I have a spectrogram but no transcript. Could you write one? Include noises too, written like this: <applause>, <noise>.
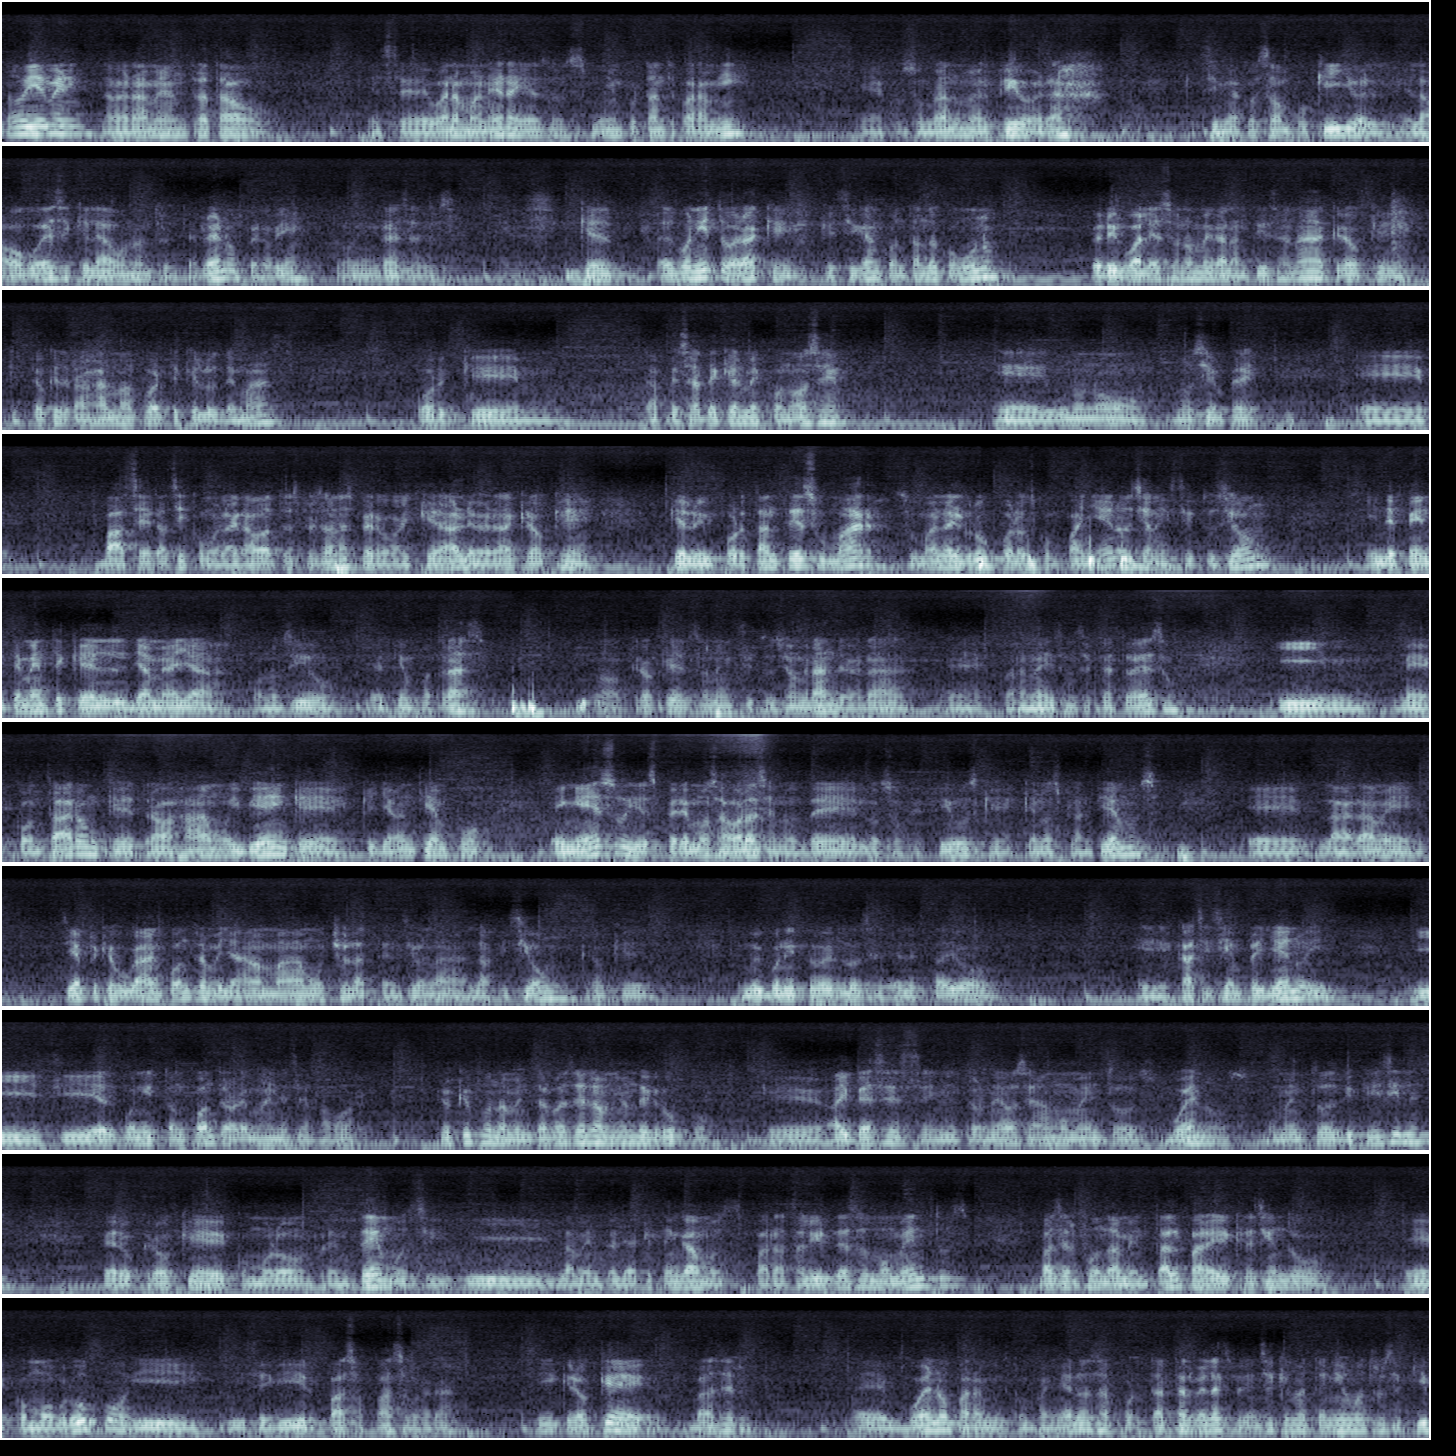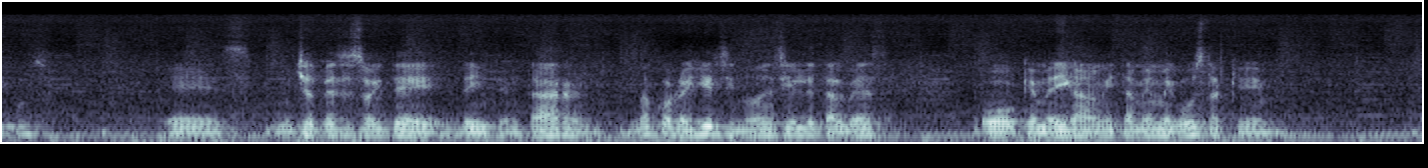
No, bien, bien, la verdad me han tratado este, de buena manera y eso es muy importante para mí, eh, acostumbrándome al frío, ¿verdad? sí me ha costado un poquillo el, ahogo ese que le da uno entre el terreno, pero bien, todo bien, gracias a Dios. Que es, bonito, ¿verdad? Que, sigan contando con uno, pero igual eso no me garantiza nada, creo que, tengo que trabajar más fuerte que los demás, porque mm, a pesar de que él me conoce, eh, uno no, siempre eh, va a ser así como el agrado de otras personas, pero hay que darle, ¿verdad? Creo que, que lo importante es sumar, sumar al grupo, a los compañeros y a la institución, independientemente que él ya me haya conocido del tiempo atrás. No, creo que es una institución grande, ¿verdad? Eh, para nadie es un secreto eso. Y me contaron que trabajaba muy bien, que, que, llevan tiempo en eso y esperemos ahora se nos dé los objetivos que, que nos planteemos. Eh, la verdad me, siempre que jugaba en contra me llamaba mucho la atención la, afición. Creo que es muy bonito ver el estadio eh, casi siempre lleno y, si es bonito en contra, ahora imagínense a favor. Creo que fundamental va a ser la unión de grupo, que hay veces en el torneo se dan momentos buenos, momentos difíciles, pero creo que como lo enfrentemos y, la mentalidad que tengamos para salir de esos momentos va a ser fundamental para ir creciendo eh, como grupo y, y seguir paso a paso, ¿verdad? Sí, creo que va a ser eh, bueno para mis compañeros aportar tal vez la experiencia que uno ha tenido en otros equipos. muchas veces soy de, intentar, no corregir, sino decirle tal vez, o que me digan a mí también me gusta, que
